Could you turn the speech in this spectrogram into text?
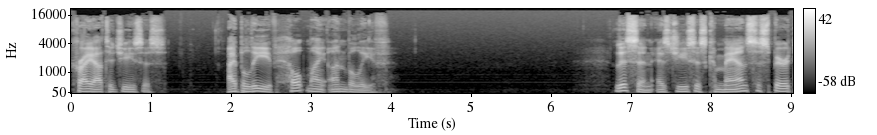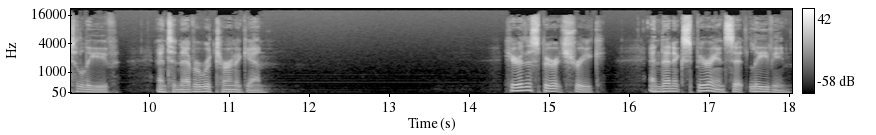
Cry out to Jesus, I believe, help my unbelief. Listen as Jesus commands the Spirit to leave and to never return again. Hear the Spirit shriek, and then experience it leaving.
